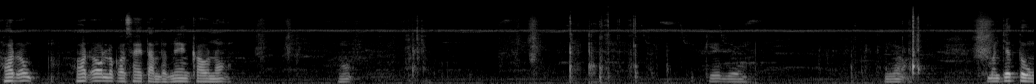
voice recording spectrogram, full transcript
ทอดออกทอดออกแล้วก็ใส่ตามตำแหน่งเก่าเนาะ เกลียดยังนี่เนาะมันจะตรง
